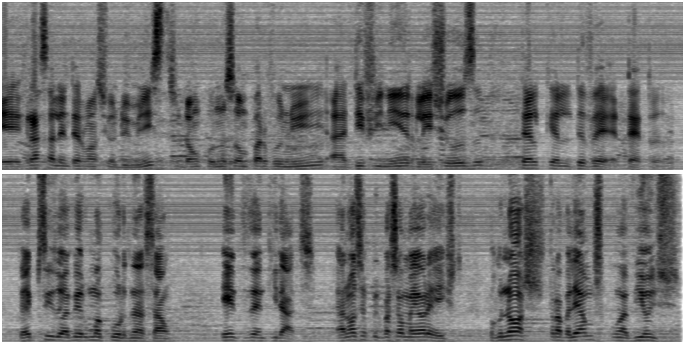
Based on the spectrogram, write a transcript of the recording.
Et grâce à l'intervention du ministre, donc, nous sommes parvenus à définir les choses telles qu'elles devaient être. É preciso haver uma coordenação entre as entidades. A nossa preocupação maior é isto, porque nós trabalhamos com aviões,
